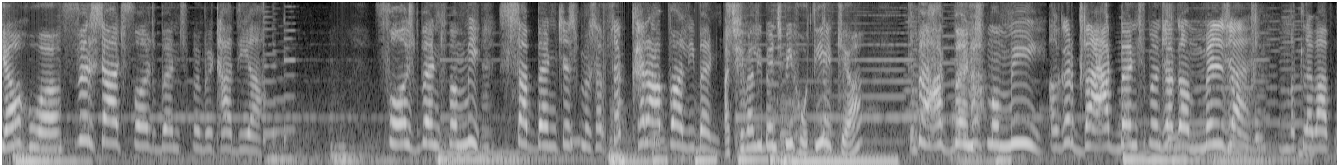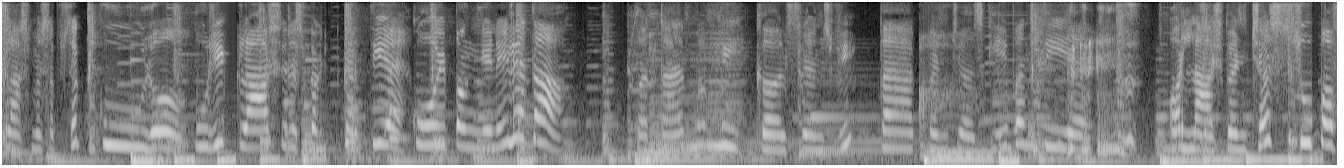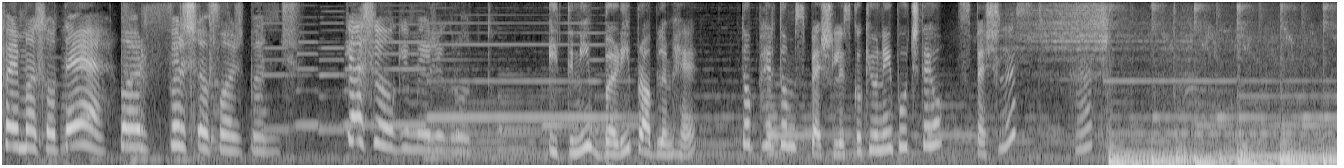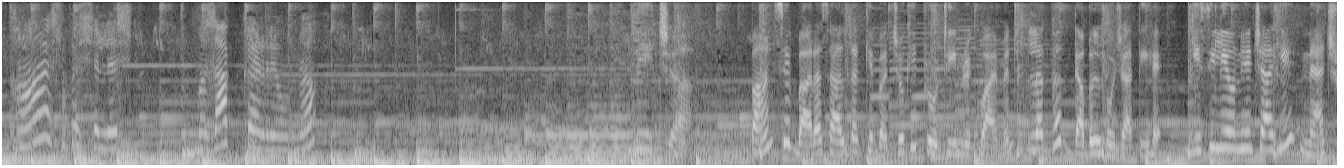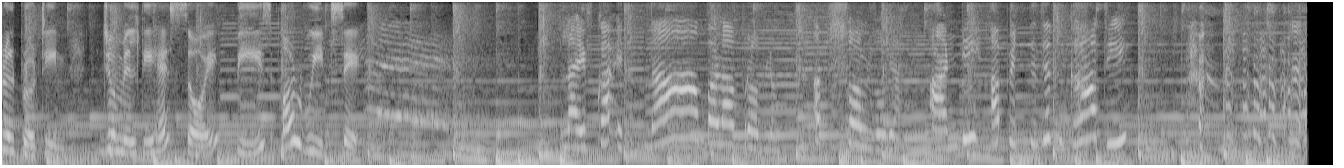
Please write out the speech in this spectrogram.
क्या हुआ? फिर से आज फ़र्स्ट बेंच में बिठा दिया। फ़र्स्ट बेंच मम्मी सब बेंचेस में सबसे खराब वाली बेंच अच्छी वाली बेंच भी होती है क्या? Back bench mummy. अगर बैक बेंच में जगह मिल जाए मतलब आप क्लास में सबसे कूल हो पूरी क्लास रिस्पेक्ट करती है कोई पंगे नहीं लेता। पता है मम्मी गर्लफ्रेंड्स भी बैक बेंचर्स की बनती है। और लास्ट बेंचर्स सुपर फ़ेमस होते हैं पर फिर से फ़र्स्ट बेंच कैसे होगी मेरी ग्रोथ? इतनी बड़ी प्रॉब्लम है तो फिर तुम स्पेशलिस्ट को क्यों नहीं पूछते हो? स्पेशलिस्ट हाँ? स्पेशलिस्ट मज़ाक कर रहे हो ना? नेचर पाँच से बारह साल तक के बच्चों की प्रोटीन रिक्वायरमेंट लगभग डबल हो जाती है। इसीलिए उन्हें चाहिए नेचुरल प्रोटीन जो मिलती है सोए पीज और व्हीट से। लाइफ का इतना बड़ा प्रॉब्लम अब सॉल्व हो गया। आंटी, आप इतने दिन कहाँ थी?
